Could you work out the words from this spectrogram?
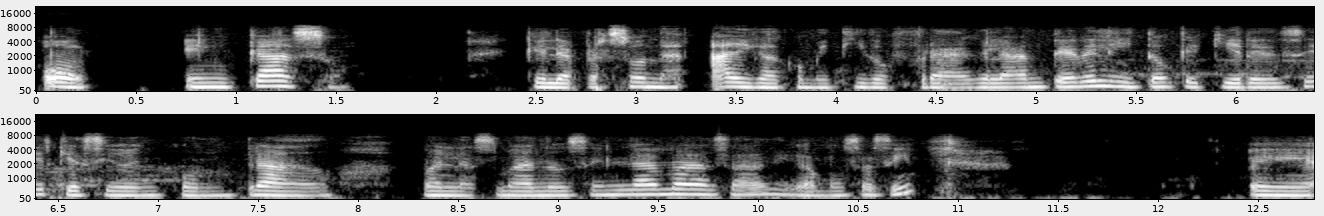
o en caso que la persona haya cometido flagrante delito, que quiere decir que ha sido encontrado con las manos en la masa, digamos así, eh,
